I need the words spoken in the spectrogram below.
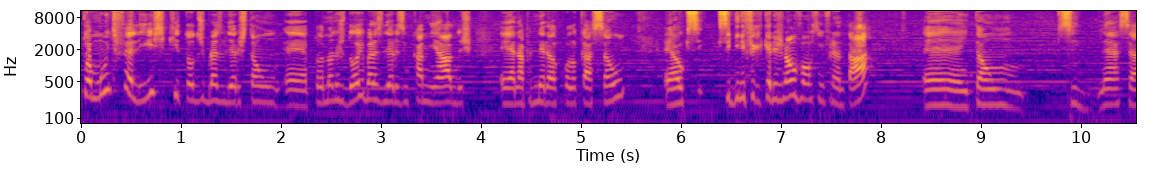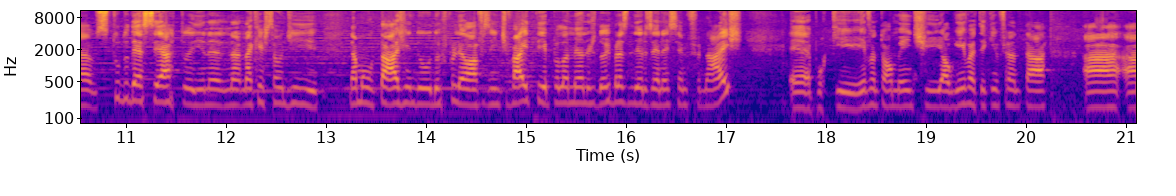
tô muito feliz que todos os brasileiros estão, é, pelo menos dois brasileiros encaminhados é, na primeira colocação. É o que, que significa que eles não vão se enfrentar. É, então, se, né, se, se, tudo der certo aí, né, na, na, questão de, da montagem do, dos playoffs, a gente vai ter pelo menos dois brasileiros aí nas semifinais, é, porque eventualmente alguém vai ter que enfrentar a,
